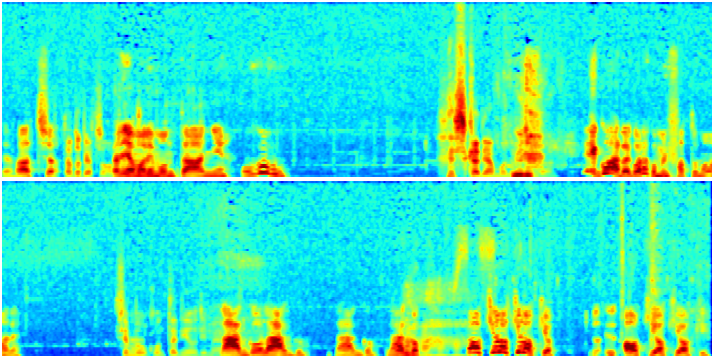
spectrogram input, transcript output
Ce la faccio. Tanto Saliamo torcia. le montagne. Uh. Scadiamo le montagne. E guarda, guarda come hai fatto male. Sembra un contadino di merda. Lago, lago, lago, lago. Ah, ah, ah. Occhio, occhio, l'occhio. L- Occhi, occhi, occhi.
